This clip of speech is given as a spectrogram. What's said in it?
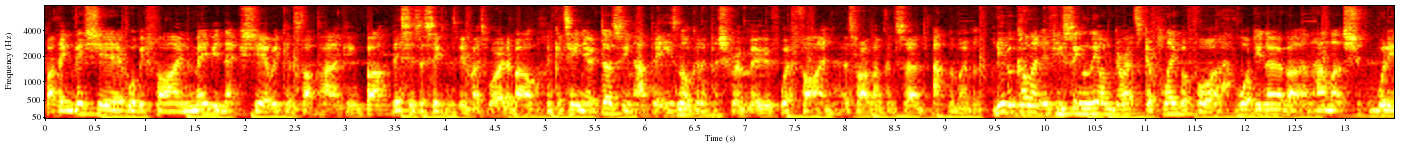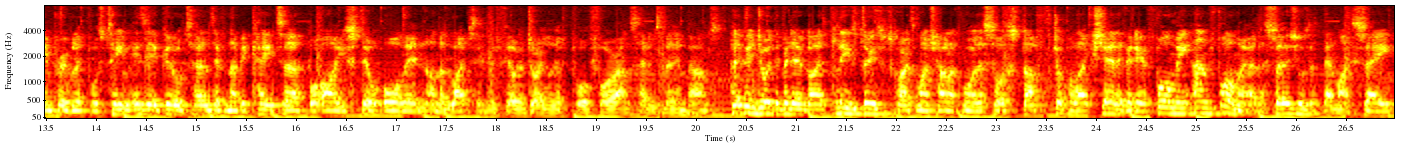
but I think this year we'll be fine. Maybe next year we can start panicking, but this is the season to be most worried about. And Coutinho does seem happy. He's not going to push for a move. We're fine, as far as I'm concerned, at the moment. Leave a comment if you've seen Leon Goretzka play before what do you know about him? How much would he improve Liverpool's team? Is he a good alternative Naby Keita Or are you still all in on the Leipzig midfielder joining Liverpool for around £70 million? Hope you enjoyed the video guys. Please do subscribe to my channel for more of this sort of stuff. Drop a like, share the video for me and follow my other socials at Ben Might Say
